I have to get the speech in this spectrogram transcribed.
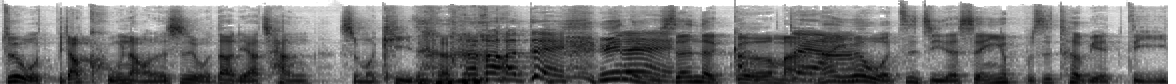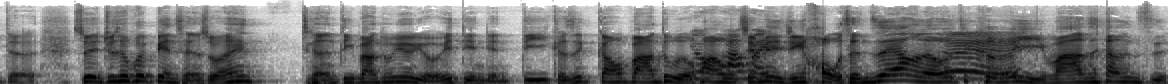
就是我比较苦恼的是，我到底要唱什么 key 的？对，因为女生的歌嘛，那因为我自己的声音又不是特别低的，所以就是会变成说，哎。可能低八度又有一点点低，可是高八度的话，我前面已经吼成这样了，我可以吗？这样子，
